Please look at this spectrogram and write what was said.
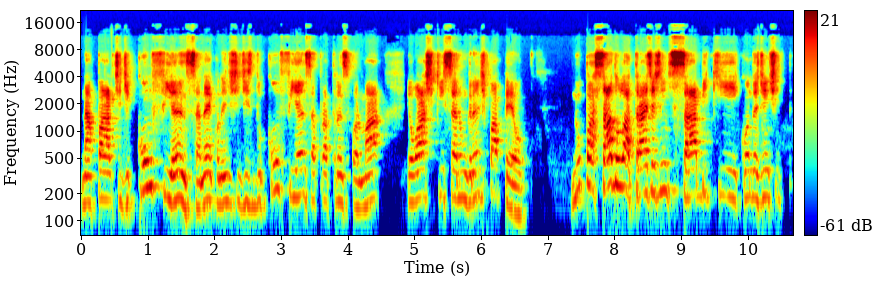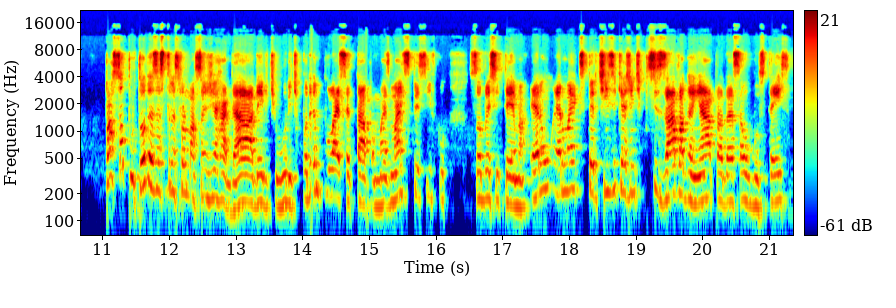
na parte de confiança, né, quando a gente diz do confiança para transformar, eu acho que isso era um grande papel. No passado, lá atrás, a gente sabe que quando a gente passou por todas as transformações de RH, David Wood, podemos pular essa etapa, mas mais específico sobre esse tema. Era, um, era uma expertise que a gente precisava ganhar para dar essa robustez,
